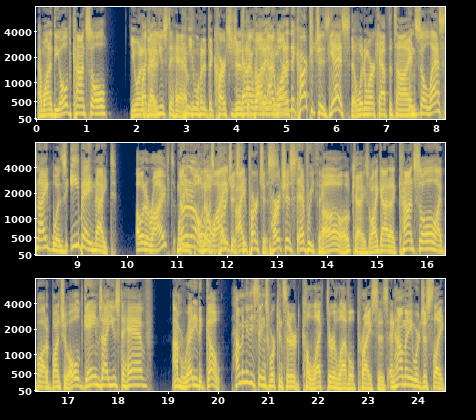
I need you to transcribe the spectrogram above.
I wanted the old console you wanted like the, I used to have. You wanted the cartridges, and I wanted I wouldn't wanted work, the cartridges. Yes. that wouldn't work half the time. And so last night was eBay night. oh, it arrived. No, no, no, oh, no. It was I- purchased. I you purchased. Purchased everything. oh, okay. So I got a console. I bought a bunch of old games I used to have. I'm ready to go. how many of these things were considered collector level prices and how many were just like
